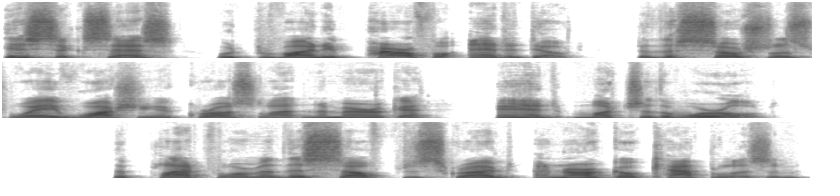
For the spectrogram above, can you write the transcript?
His success would provide a powerful antidote to the socialist wave washing across Latin America and much of the world. The platform of this self described anarcho capitalism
